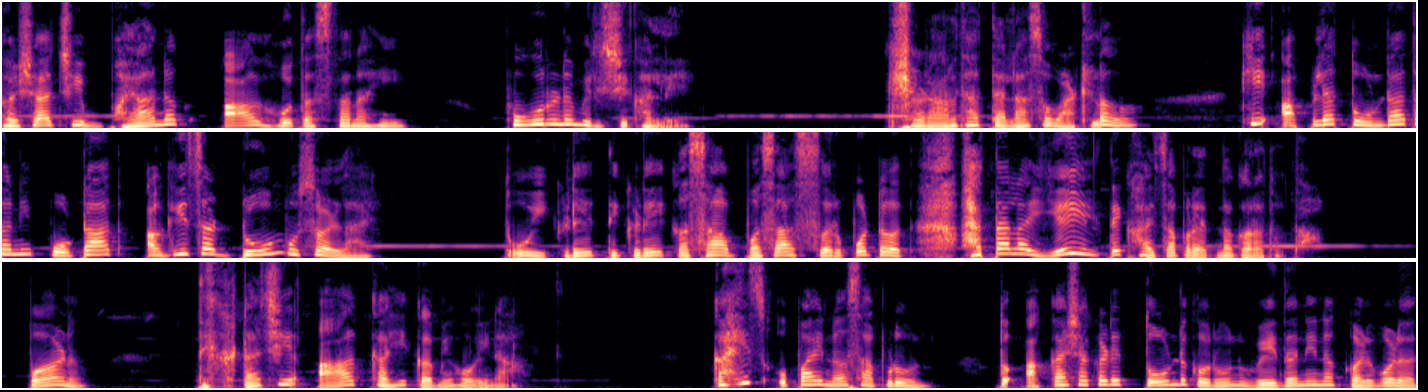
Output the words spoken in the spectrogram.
घशाची भयानक आग होत असतानाही पूर्ण मिरची खाल्ली. क्षणार्धात त्याला असं वाटलं की आपल्या तोंडात आणि पोटात आगीचा डोंब उसळलाय. तो इकडे तिकडे कसा बसा सरपटत हाताला येईल ते खायचा प्रयत्न करत होता. पण तिखटाची आग काही कमी होईना. काहीच उपाय न सापडून तो आकाशाकडे तोंड करून वेदनेनं कळवळत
